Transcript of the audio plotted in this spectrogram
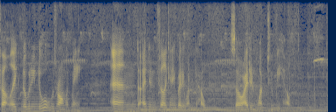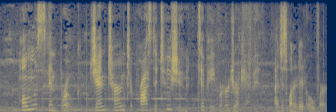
Felt like nobody knew what was wrong with me, and I didn't feel like anybody wanted to help, so I didn't want to be helped. Homeless and broke, Jen turned to prostitution to pay for her drug habit. I just wanted it over,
